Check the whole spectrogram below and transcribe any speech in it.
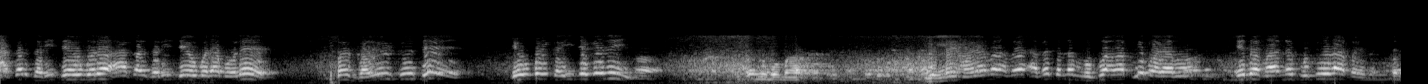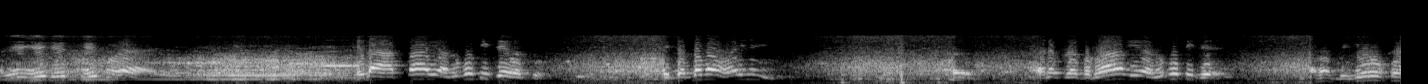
આગળ ઘરી છે એવું બોલે આગળ ઘરી છે એવું બધા બોલે. પણ ઘર્યું શું છે? એવું કોઈ કહી શકે નહીં. અમે તમને મૂકવા આપીએ એ તો મારને પૂછવું ના પડે. એટલે આત્મા એ અનુભૂતિ છે વસ્તુ. એ શબ્દમાં હોય નહીં. અને ભગવાન એ અનુભૂતિ છે. અને બીજું કે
